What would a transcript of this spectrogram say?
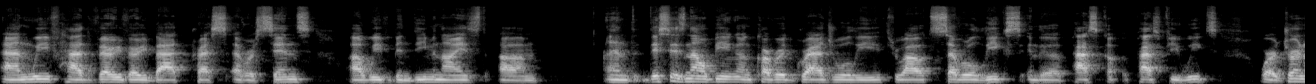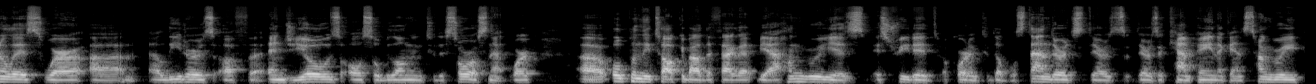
And we've had very, very bad press ever since. Uh, we've been demonized. Um, and this is now being uncovered gradually throughout several leaks in the past past few weeks where journalists, where um, uh, leaders of uh, NGOs, also belonging to the Soros network, uh, openly talk about the fact that yeah, Hungary is is treated according to double standards. There's there's a campaign against Hungary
